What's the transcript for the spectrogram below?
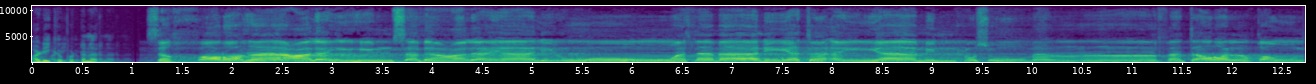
அழிக்கப்பட்டனர். سخرها عليهم سبع ليال وثمانية أيام حسوما فترى القوم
